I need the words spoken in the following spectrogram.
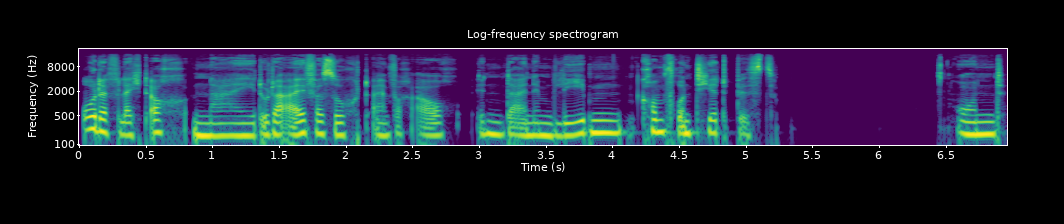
oder vielleicht auch Neid oder Eifersucht einfach auch in deinem Leben konfrontiert bist? Und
